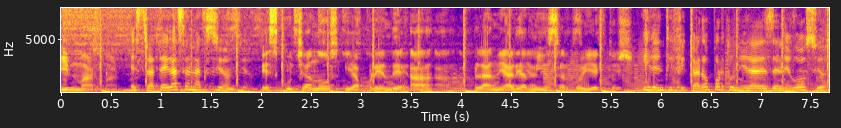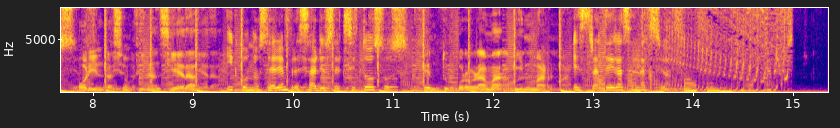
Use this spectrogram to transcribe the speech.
Inmar. Estrategas en acción. Escúchanos y aprende a planear y administrar proyectos, Identificar oportunidades de negocios. orientación financiera Y conocer empresarios exitosos. en tu programa Inmar. Estrategas en acción.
